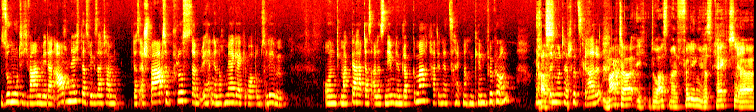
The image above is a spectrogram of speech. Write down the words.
so mutig waren wir dann auch nicht, dass wir gesagt haben, das Ersparte plus, dann, wir hätten ja noch mehr Geld gebraucht, um zu leben. Und Magda hat das alles neben dem Job gemacht, hat in der Zeit noch ein Kind bekommen und Krass. ist in Mutterschutz gerade. Magda, ich, du hast meinen völligen Respekt. Ja. Äh,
